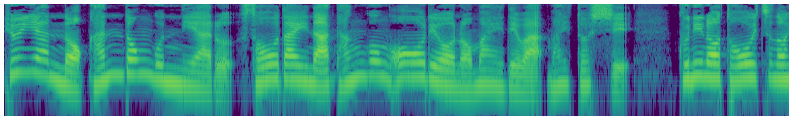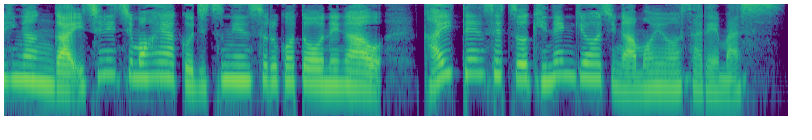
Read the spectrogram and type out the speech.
平壌の関東郡にある壮大な単軍横領の前では毎年、国の統一の悲願が一日も早く実現することを願う回転節記念行事が催されます。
